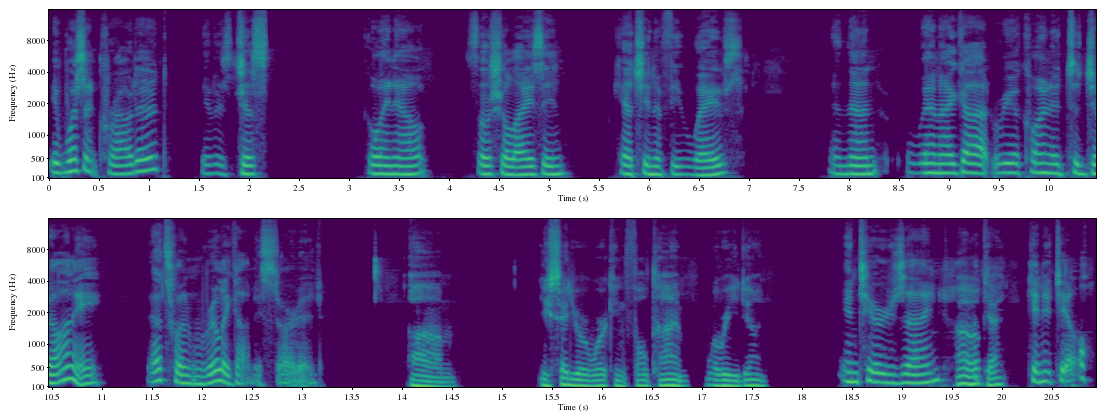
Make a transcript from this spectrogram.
it wasn't crowded. It was just going out, socializing, catching a few waves. And then when I got reacquainted to Johnny, that's when really got me started. Um, you said you were working full time. What were you doing? Interior design. Oh, okay. Can you tell?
